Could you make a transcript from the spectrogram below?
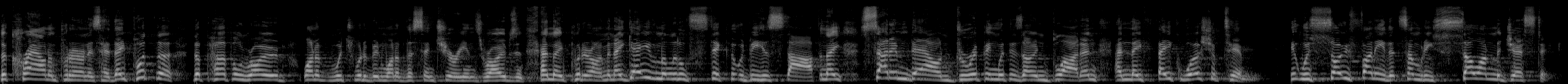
the crown and put it on his head. They put the, the purple robe, one of which would have been one of the centurion's robes, and, and they put it on him. And they gave him a little stick that would be his staff. And they sat him down, dripping with his own blood, and, and they fake worshipped him. It was so funny that somebody so unmajestic,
